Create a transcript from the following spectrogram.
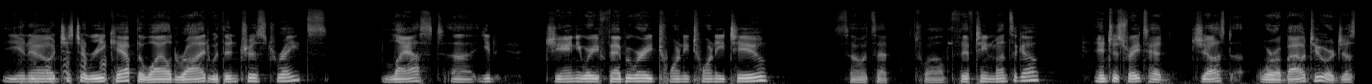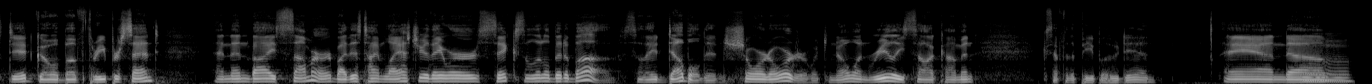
You know, just to recap the wild ride with interest rates last uh, January, February 2022. So it's at 12, 15 months ago. Interest rates had just, were about to, or just did go above 3%. And then by summer, by this time last year, they were six, a little bit above. So they doubled in short order, which no one really saw coming, except for the people who did. And um,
